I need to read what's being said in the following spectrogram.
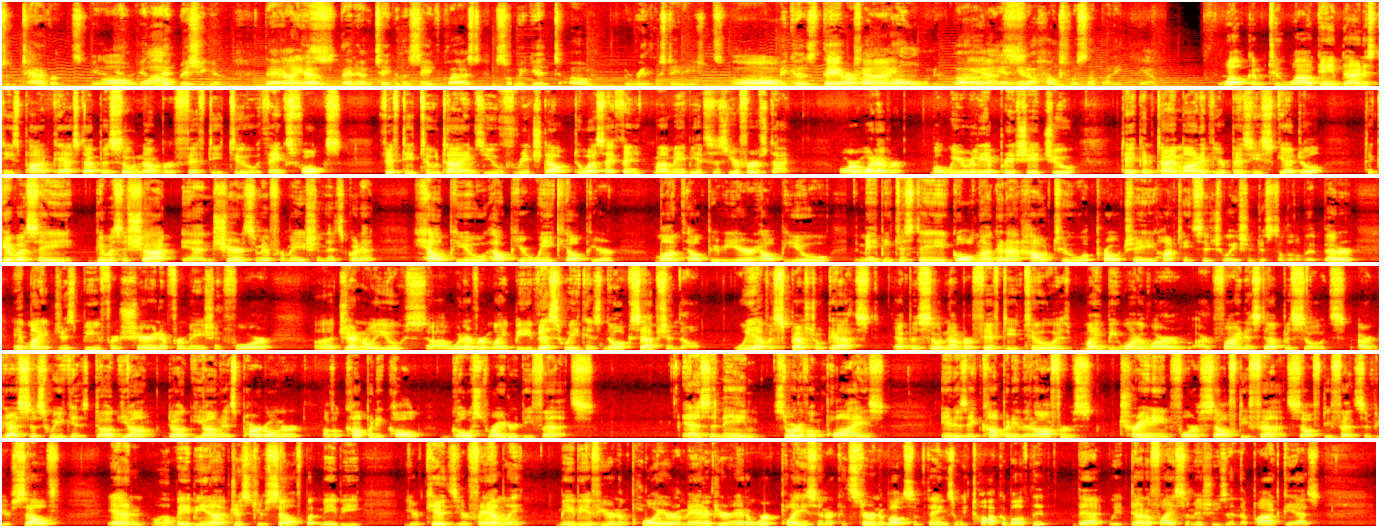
bars and taverns in, Oh, in, in wow. mid Michigan that Nice. have that have taken the safe class. So we get um, real estate agents Oh, because they are time. alone uh, Yes. in, in a house with somebody. Welcome to Wow Game Dynasties podcast episode number 52. Thanks, folks. 52 times you've reached out to us, I think. Well, maybe this is your first time or whatever. But we really appreciate you taking time out of your busy schedule to give us a give us a shot and sharing some information that's going to help you, help your week, help your month, help your year, help you. Maybe just a gold nugget on how to approach a hunting situation just a little bit better. It might just be for sharing information for uh, general use, uh, whatever it might be. This week is no exception, though. We have a special guest. Episode number 52 is might be one of our, our finest episodes. Our guest this week is Doug Young. Doug Young is part owner of a company called Ghost Rider Defense. As the name sort of implies, it is a company that offers training for self defense, self defense of yourself, and, well, maybe not just yourself, but maybe your kids, your family. Maybe if you're an employer, a manager at a workplace and are concerned about some things, and we talk about that, that we identify some issues in the podcast,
